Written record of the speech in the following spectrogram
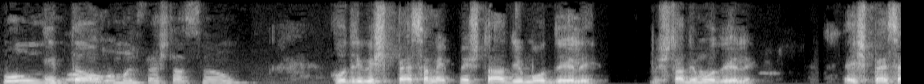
ou um, então, alguma manifestação? Rodrigo, especialmente no estado de humor dele. No estado de humor dele. É espécie,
